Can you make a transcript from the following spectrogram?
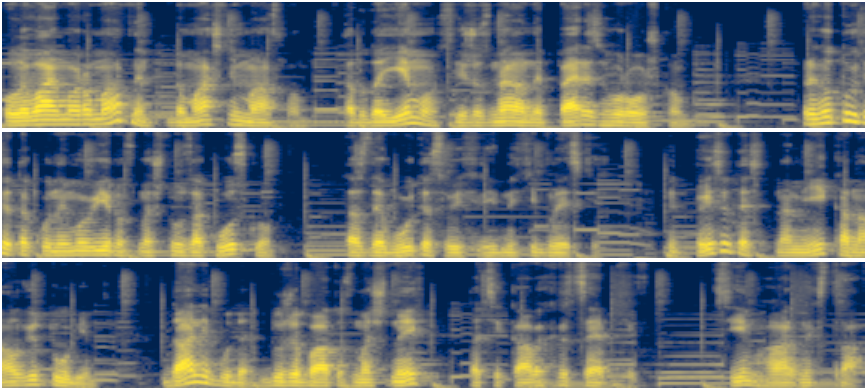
Поливаємо ароматним домашнім маслом та додаємо свіжозмелений перець горошком. Приготуйте таку неймовірно смачну закуску та здивуйте своїх рідних і близьких. Підписуйтесь на мій канал в Ютубі. Далі буде дуже багато смачних та цікавих рецептів. Всім гарних страв!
